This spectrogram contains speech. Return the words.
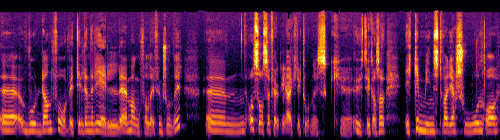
Uh, hvordan får vi til den reelle mangfoldet i funksjoner? Um, og så selvfølgelig arkitektonisk uh, uttrykk. Altså ikke minst variasjon og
